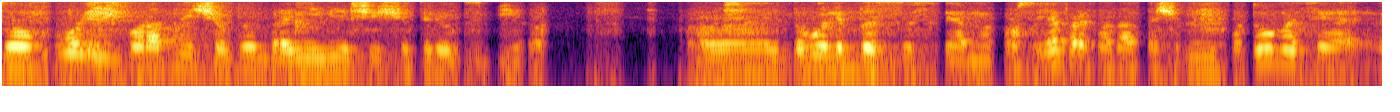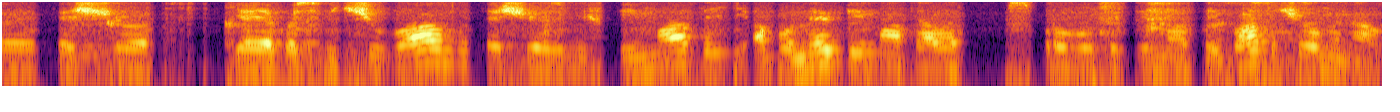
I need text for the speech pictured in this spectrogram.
доволі скорадничо вибрані вірші з чотирьох збірок. Доволі безсистемно. Просто я перекладав те, що мені подобається, е, те, що я якось відчував, те, що я зміг піймати, або не піймати, але спробувати піймати. І багато чого минало.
